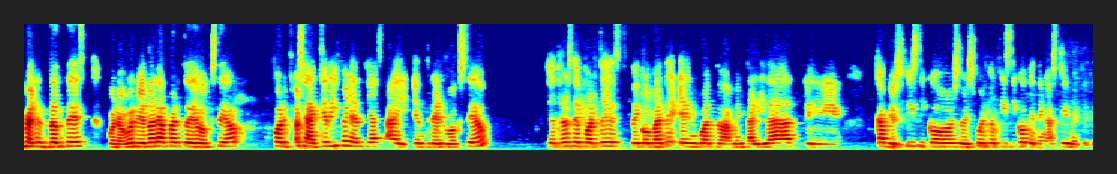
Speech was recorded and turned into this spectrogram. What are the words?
vale, entonces, bueno, volviendo a la parte de boxeo, por- o sea, ¿qué diferencias hay entre el boxeo y otros deportes de combate en cuanto a mentalidad, eh, cambios físicos o esfuerzo físico que tengas que meter?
